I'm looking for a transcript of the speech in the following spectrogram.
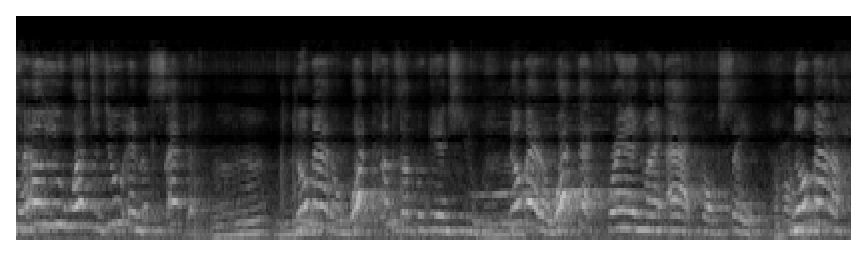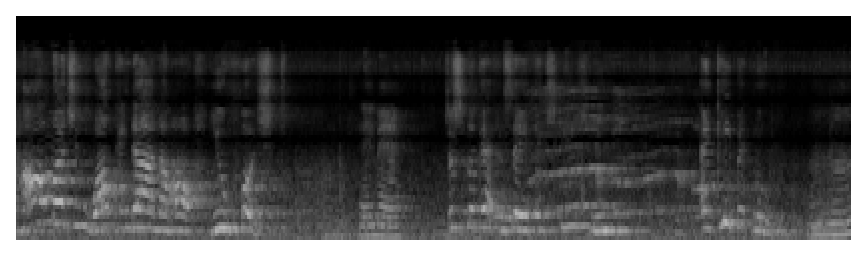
tell you what to do in a 2nd Mhm. No matter what comes up against you, no matter what that friend might act or say, no matter how much you walking down the hall, you pushed. Amen. Just look at it and say, excuse me, and keep it moving. Mm-hmm.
